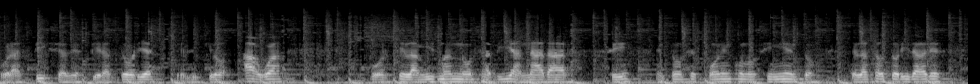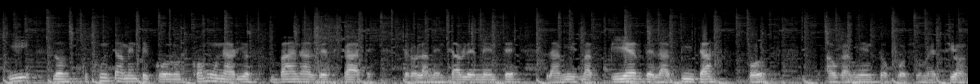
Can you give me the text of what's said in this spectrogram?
por asfixia respiratoria del líquido agua, porque la misma no sabía nadar, ¿sí? Entonces ponen conocimiento de las autoridades y los, juntamente con los comunarios van al rescate, pero lamentablemente la misma pierde la vida por ahogamiento por sumersión.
